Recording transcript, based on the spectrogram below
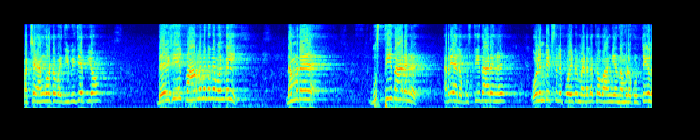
പക്ഷേ അങ്ങോട്ട് പോയി ബി ജെ പിയോ? ഡൽഹിയിൽ പാർലമെന്റിന്റെ മുൻപിൽ നമ്മുടെ ഗുസ്തി താരങ്ങൾ അറിയാലോ ഗുസ്തി താരങ്ങൾ ഒളിമ്പിക്സിൽ പോയിട്ട് മെഡലൊക്കെ വാങ്ങിയ നമ്മുടെ കുട്ടികൾ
